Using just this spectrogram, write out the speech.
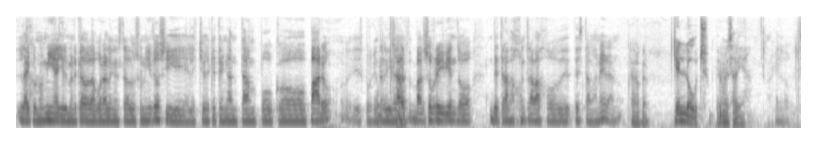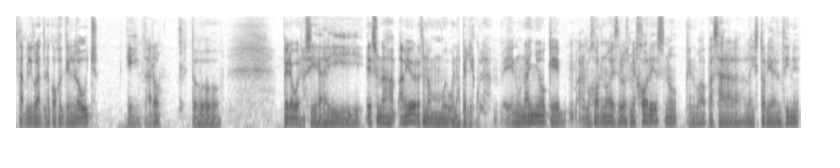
la economía y el mercado laboral en Estados Unidos y el hecho de que tengan tan poco paro es porque en realidad Claro. van sobreviviendo de trabajo en trabajo de, de esta manera, ¿no? Claro, claro. Ken Loach, que no me salía. Ken Loach. Esta película te la coge Ken Loach y claro, esto... Pero bueno, sí, ahí es una, a mí me parece una muy buena película. En un año que a lo mejor no es de los mejores, ¿no? Que no va a pasar a la, la historia del cine,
